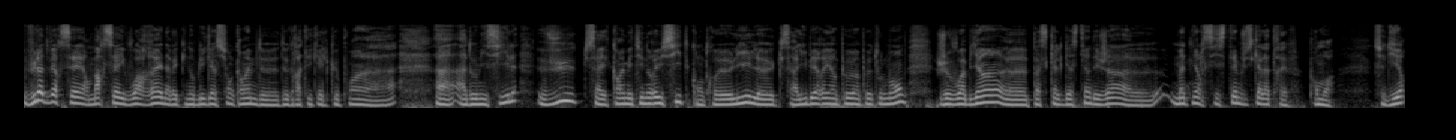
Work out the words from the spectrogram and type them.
vu l'adversaire, Marseille, voire Rennes, avec une obligation quand même de, gratter quelques points à, à- domicile, vu que ça a quand même été une réussite contre Lille, que ça a libéré un peu, un peu tout le monde, je vois bien Pascal Gastien déjà maintenir le système jusqu'à la trêve, pour moi. Se dire,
